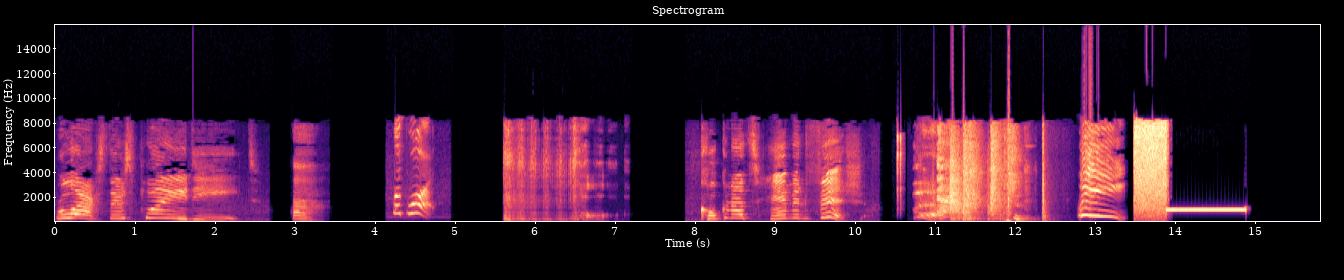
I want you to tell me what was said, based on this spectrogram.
Relax, there's plenty to eat. like what? Coconuts, ham, and fish.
